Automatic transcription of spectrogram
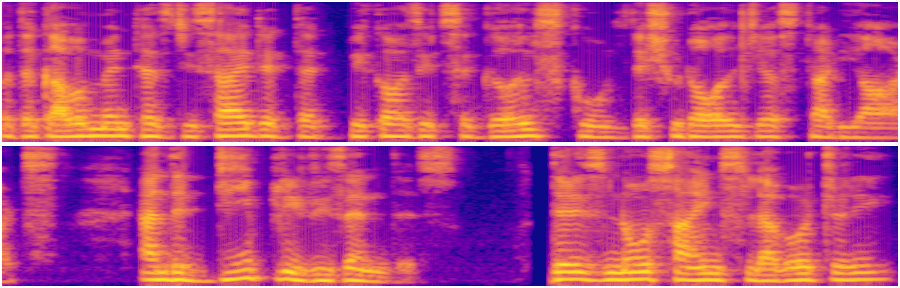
uh, the government has decided that because it's a girls' school, they should all just study arts. And they deeply resent this. There is no science laboratory.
